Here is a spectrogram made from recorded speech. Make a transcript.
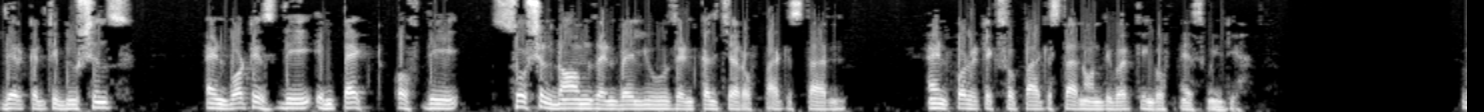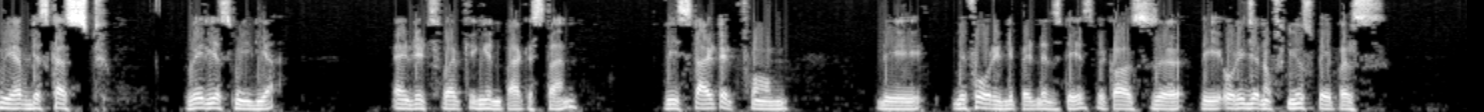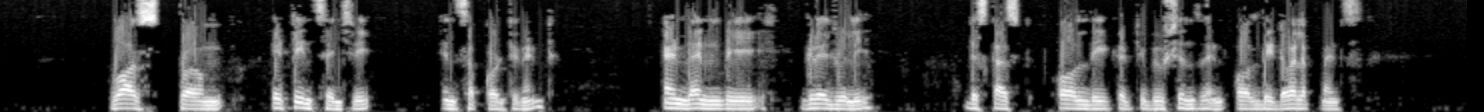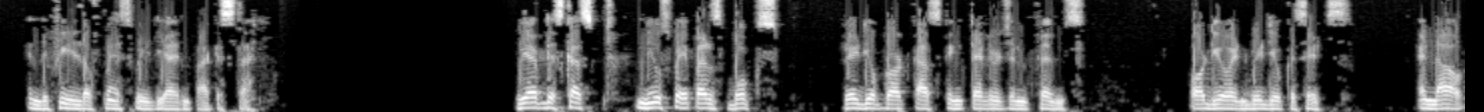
their contributions, and what is the impact of the social norms and values and culture of Pakistan and politics of Pakistan on the working of mass media. We have discussed various media and its working in Pakistan. We started from the before Independence days because uh, the origin of newspapers was from 18th century in subcontinent, and then we gradually discussed all the contributions and all the developments in the field of mass media in Pakistan. We have discussed newspapers, books, radio broadcasting, television, films, audio and video cassettes, and now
